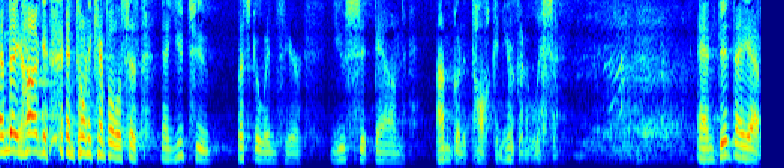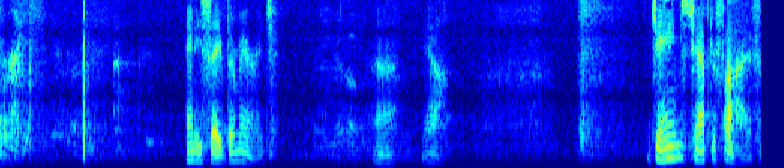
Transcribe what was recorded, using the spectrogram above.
and they hug. And Tony Campolo says, Now, you two, let's go in here. You sit down. I'm going to talk and you're going to listen. And did they ever? and he saved their marriage. Uh, yeah. James chapter 5,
